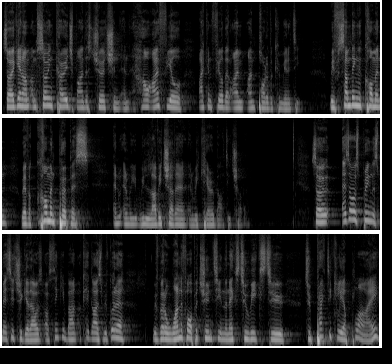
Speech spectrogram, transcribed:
So, again, I'm, I'm so encouraged by this church and, and how I feel I can feel that I'm, I'm part of a community. We have something in common, we have a common purpose, and, and we, we love each other and we care about each other. So, as I was putting this message together, I was, I was thinking about okay, guys, we've got, a, we've got a wonderful opportunity in the next two weeks to to practically apply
